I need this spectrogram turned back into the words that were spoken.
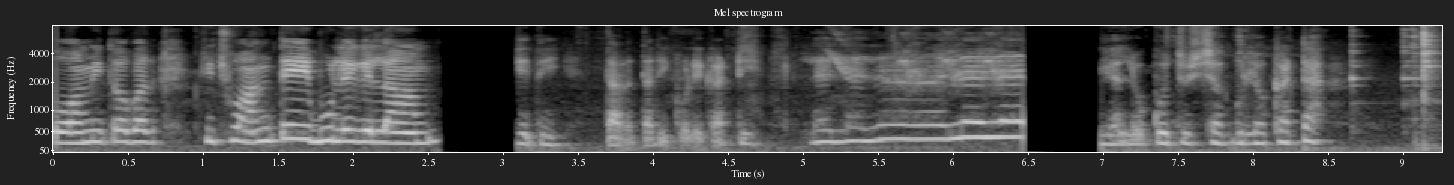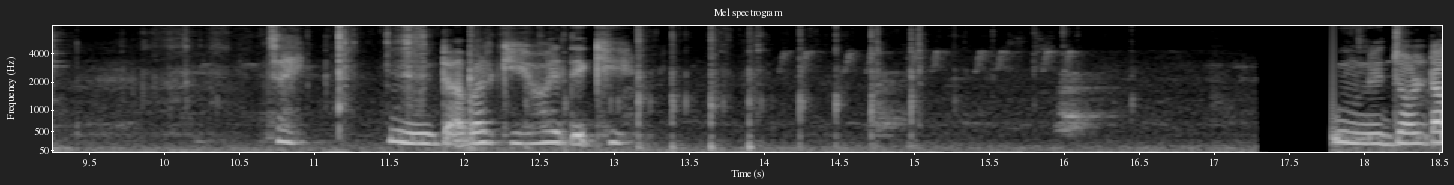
তো আমি তো আবার কিছু আনতেই ভুলে গেলাম খেতে তাড়াতাড়ি করে কাটি। গেল কচুর শাকগুলো কাটা। যাই, নুনটা আবার কি হয় দেখি। উনুনের জলটা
